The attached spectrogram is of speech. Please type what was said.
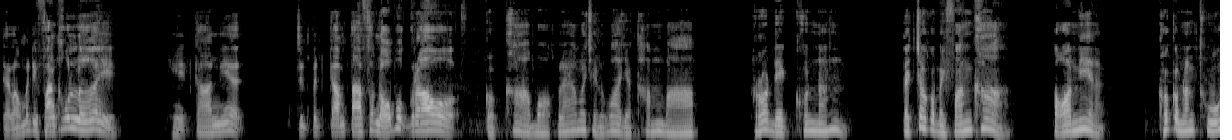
แต่เราไม่ได้ฟังเขาเลย เหตุการณ์เนี้ยจึงเป็นกรรมตามสนองพวกเราก็ข้าบอกแล้วไม่ใช่หรือว่าอย่าทำบาป เพราะเด็กคนนั้น แต่เจ้าก็ไม่ฟังข้า ตอนนี้นะ่ะเขากำลังทวง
